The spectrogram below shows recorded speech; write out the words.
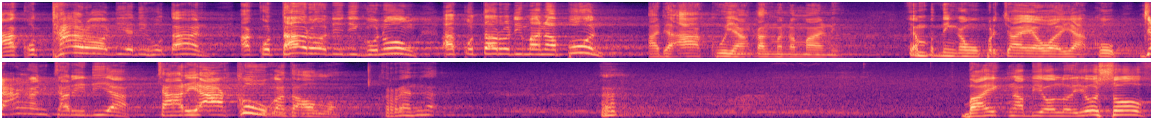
Aku taruh dia di hutan, aku taruh dia di gunung, aku taruh di mana pun. Ada aku yang akan menemani. Yang penting kamu percaya wahai Yakub, jangan cari dia, cari aku kata Allah. Keren nggak? Hah? Baik Nabi Allah Yusuf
